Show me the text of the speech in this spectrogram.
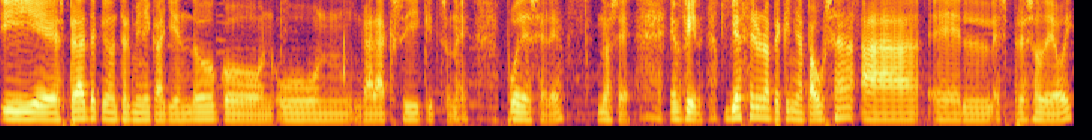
y espérate que no termine cayendo con un Galaxy Kitsune. Puede ser, ¿eh? No sé. En fin, voy a hacer una pequeña pausa a el expreso de hoy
